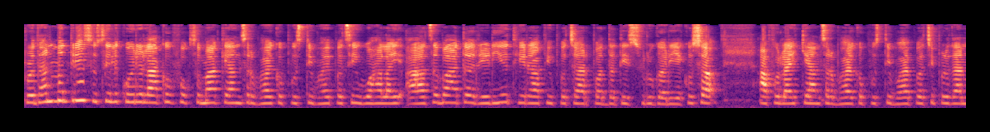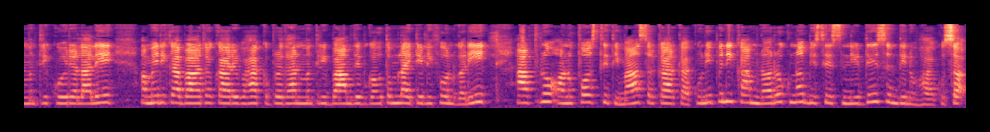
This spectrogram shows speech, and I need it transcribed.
प्रधानमन्त्री सुशील कोइरालाको फोक्सोमा क्यान्सर भएको पुष्टि भएपछि उहाँलाई आजबाट रेडियोथेरापी उपचार पद्धति सुरु गरिएको छ। आफूलाई क्यान्सर भएको पुष्टि भएपछि प्रधानमन्त्री कोइरालाले अमेरिकाबाट कार्यवाहक प्रधानमन्त्री वामदेव गौतमलाई टेलिफोन गरी आफ्नो अनुपस्थितिमा सरकारका कुनै पनि काम नरोक्न विशेष निर्देशन दिनुभएको छ।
